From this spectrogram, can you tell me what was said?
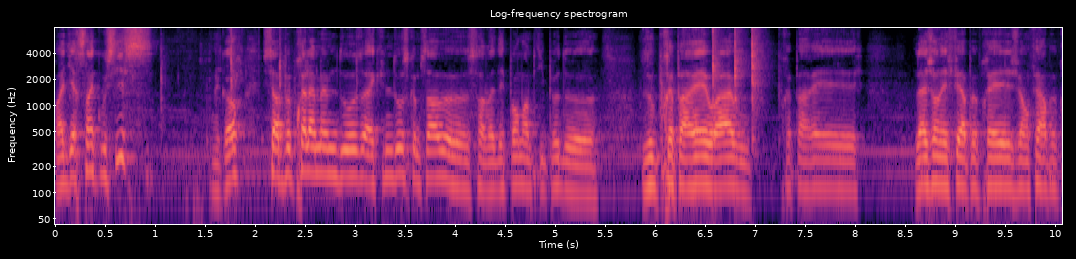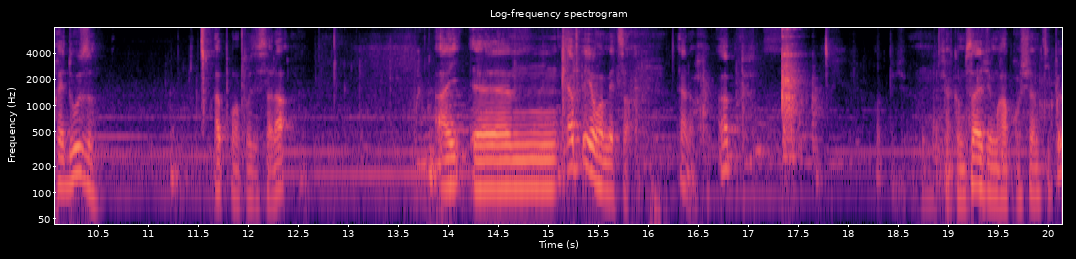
on va dire 5 ou 6. D'accord C'est à peu près la même dose. Avec une dose comme ça, euh, ça va dépendre un petit peu de... Vous préparez, ouais, vous préparez... Là, j'en ai fait à peu près... Je vais en faire à peu près 12. Hop, on va poser ça là. Aïe. euh, hop, et on va mettre ça. Alors, hop. Je vais faire comme ça, je vais me rapprocher un petit peu.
